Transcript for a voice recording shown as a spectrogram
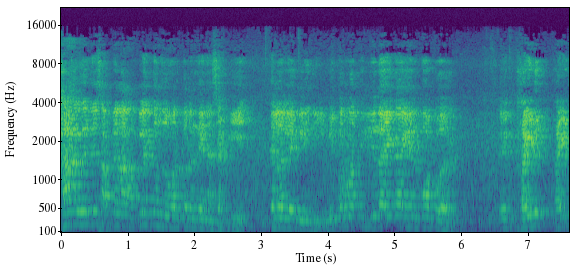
हा अवेअरनेस आपल्याला आपल्या कंझ्युमरपर्यंत देण्यासाठी त्याला लेबलिंग येईल. मी परवा दिल्लीला एका एअरपोर्टवर एक फ्राईड फ्राईड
